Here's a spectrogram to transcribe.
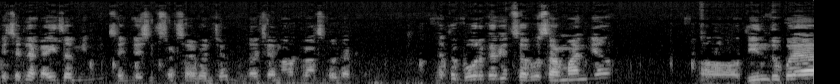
त्याच्यातल्या काही जमिनी संजय शिरसाट साहेबांच्या मुलाच्या नाव ट्रान्सफर झाल्या आता गोरगरीब सर्वसामान्य अं, दीनदुबळ्या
